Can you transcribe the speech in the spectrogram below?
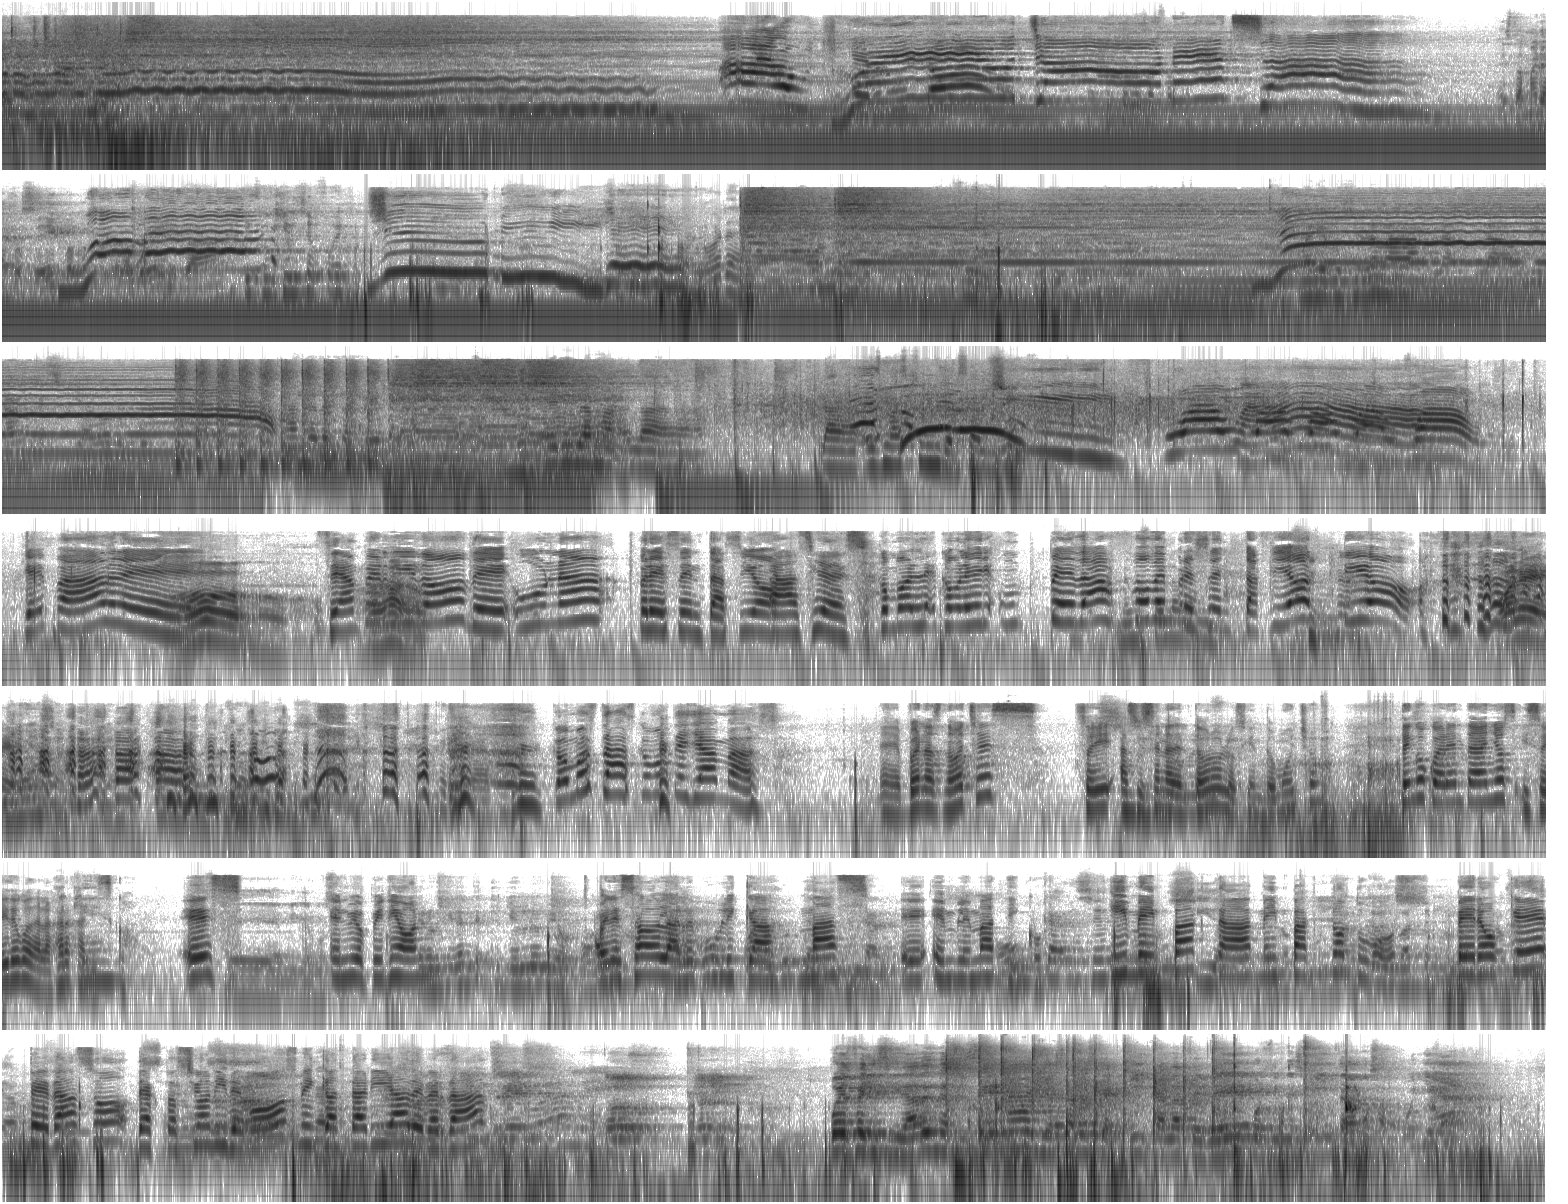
Presentación. Así es. Como le, como le diría, un pedazo de presentación, tío. ¿Cómo estás? ¿Cómo te llamas? Eh, buenas noches. Soy Azucena del Toro, lo siento mucho. Tengo 40 años y soy de Guadalajara, Jalisco. Es, en mi opinión, el Estado de la República más eh, emblemático. Y me impacta, me impactó tu voz. Pero qué pedazo de actuación y de voz. Me encantaría, de verdad. Pues felicidades, mi Azucena. Ya sabes que aquí Cala TV, por fin es fin, te vamos a apoyar.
